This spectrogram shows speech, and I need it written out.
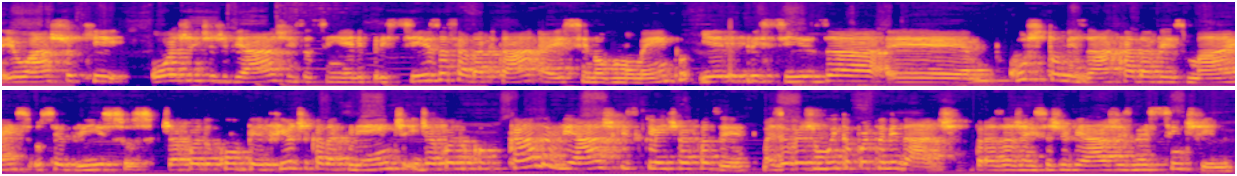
eu acho que o agente de viagens, assim, ele precisa se adaptar a esse novo momento e ele precisa é, customizar cada vez mais os serviços de acordo com o perfil de cada cliente e de acordo com cada viagem que esse cliente vai fazer. Mas eu vejo muita oportunidade para as agências de viagens nesse sentido.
